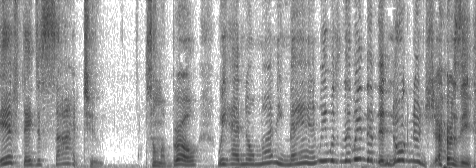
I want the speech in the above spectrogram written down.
if they decide to. So my bro, we had no money, man. We was we lived in Newark, New Jersey,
